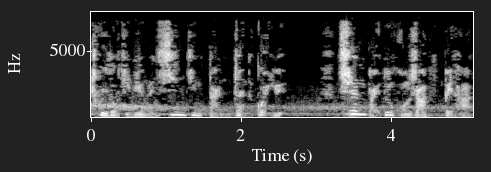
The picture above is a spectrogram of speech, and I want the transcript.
吹奏起令人心惊胆战的怪乐。千百吨黄沙被他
